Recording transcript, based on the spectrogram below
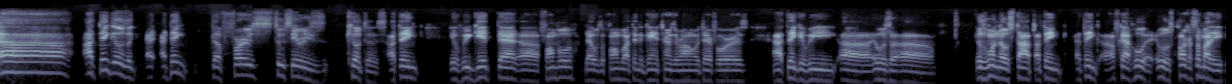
uh, I think it was a. I, I think the first two series killed us. I think if we get that uh, fumble, that was a fumble. I think the game turns around right there for us. I think if we, uh, it was a, uh, it was one of those stops. I think, I think I forgot who it, it was, Clark or somebody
